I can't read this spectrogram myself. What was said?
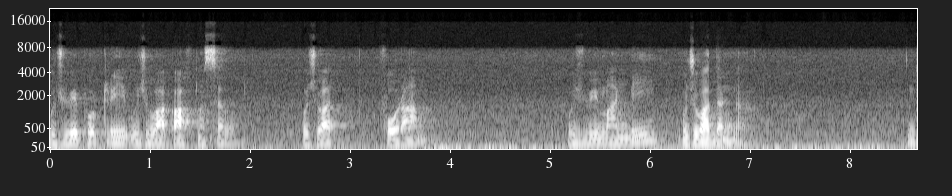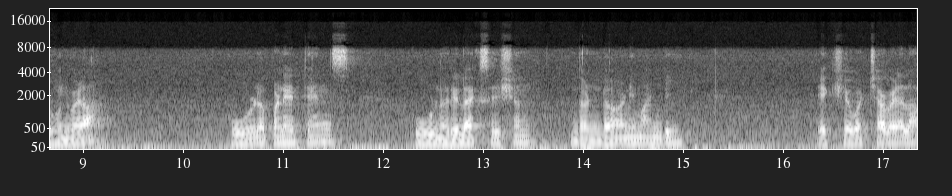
उजवी पोटरी उजवा काफ मसल उजवा फोर आर्म उजवी मांडी उजवा दंड. दोन वेळा. पूर्णपणे टेन्स पूर्ण रिलॅक्सेशन दंड आणि मांडी. एक शेवटच्या वेळेला.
